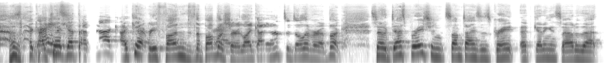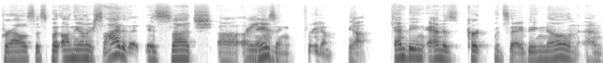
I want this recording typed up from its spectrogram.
I was like, right. I can't get that back. I can't refund the publisher. Right. Like I have to deliver a book. So desperation sometimes is great at getting us out of that paralysis, but on the other side of it is such uh, amazing freedom. Yeah. And being, and as Curt would say, being known and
